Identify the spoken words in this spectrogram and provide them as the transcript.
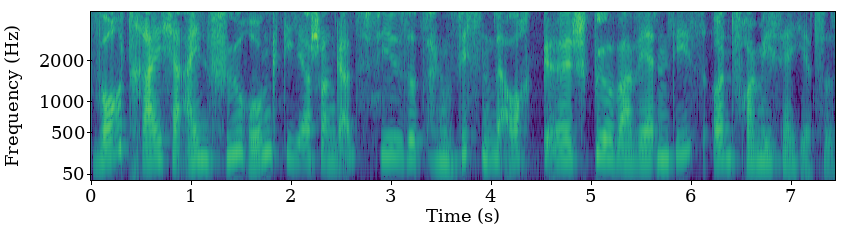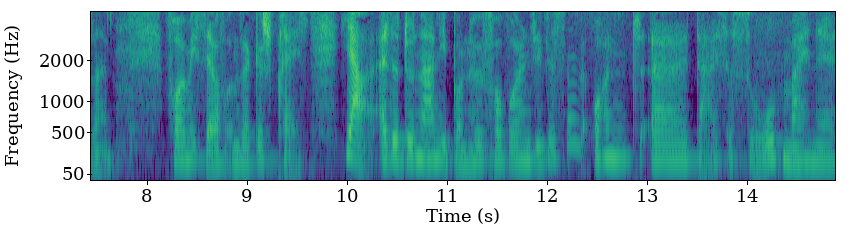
wortreiche Einführung, die ja schon ganz viel sozusagen Wissen auch äh, spürbar werden ließ und freue mich sehr, hier zu sein. Freue mich sehr auf unser Gespräch. Ja, also Donani Bonhoeffer wollen Sie wissen und äh, da ist es so, meine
